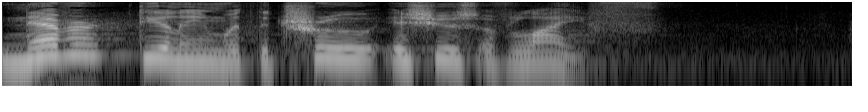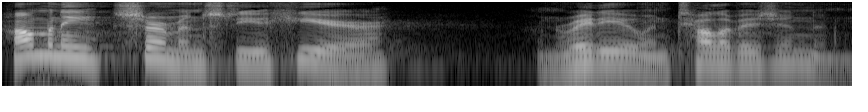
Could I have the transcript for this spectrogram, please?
Never dealing with the true issues of life. How many sermons do you hear on radio and television and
